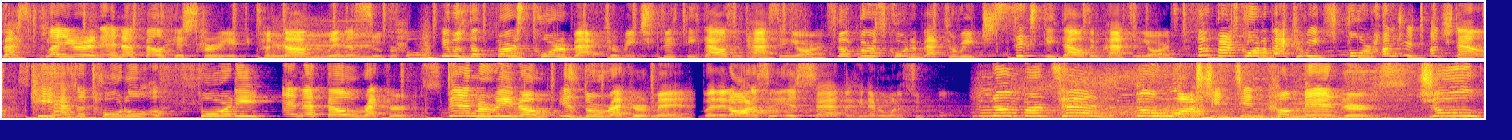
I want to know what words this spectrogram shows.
best player in NFL history to not win a Super Bowl. He was the first quarterback to reach 50,000 passing yards, the first quarterback to reach 60,000 passing yards, the first quarterback to reach 400 touchdowns. He has a total of 40 NFL records. Dan Marino is the record man. But it honestly is sad that he never won a Super Bowl. Number 10, the Washington Commanders. Joe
